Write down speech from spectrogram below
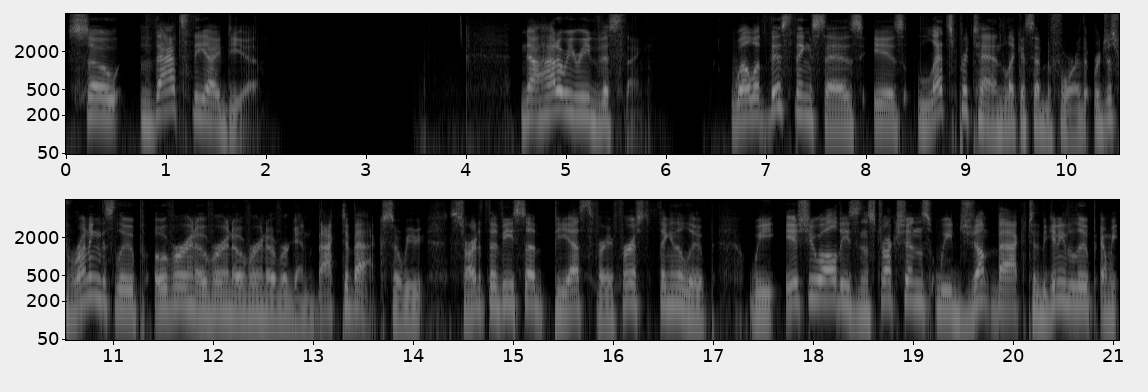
So that's the idea. Now, how do we read this thing? Well, what this thing says is let's pretend, like I said before, that we're just running this loop over and over and over and over again, back to back. So we start at the V sub ps, very first thing in the loop. We issue all these instructions. We jump back to the beginning of the loop and we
